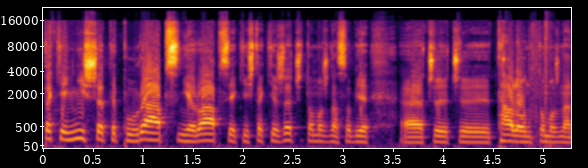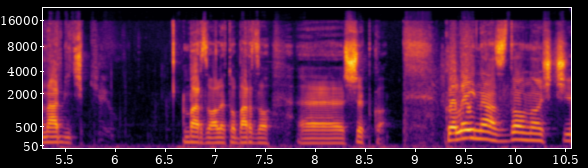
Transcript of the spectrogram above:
takie niższe typu raps, nie raps, jakieś takie rzeczy, to można sobie, e, czy, czy talon, to można nabić bardzo, ale to bardzo e, szybko. Kolejna zdolność, e,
